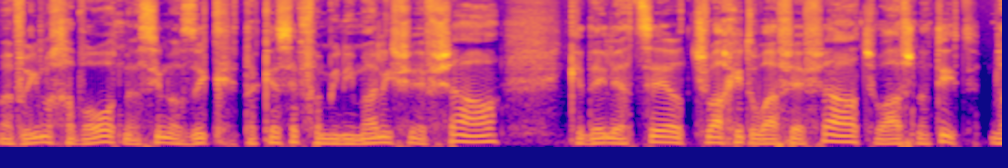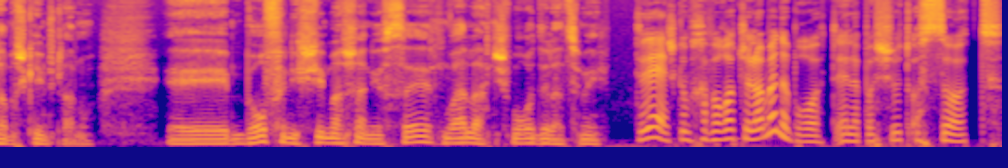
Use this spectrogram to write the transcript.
מעבירים לחברות, מנסים להחזיק את הכסף המינימלי שאפשר, כדי לייצר תשואה הכי טובה שאפשר, תשואה שנתית למשקיעים שלנו. אה, באופן אישי, מה שאני עושה, וואלה, נשמור את זה לעצמי. אתה יודע, יש גם חברות שלא מדברות, אלא פשוט עושות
